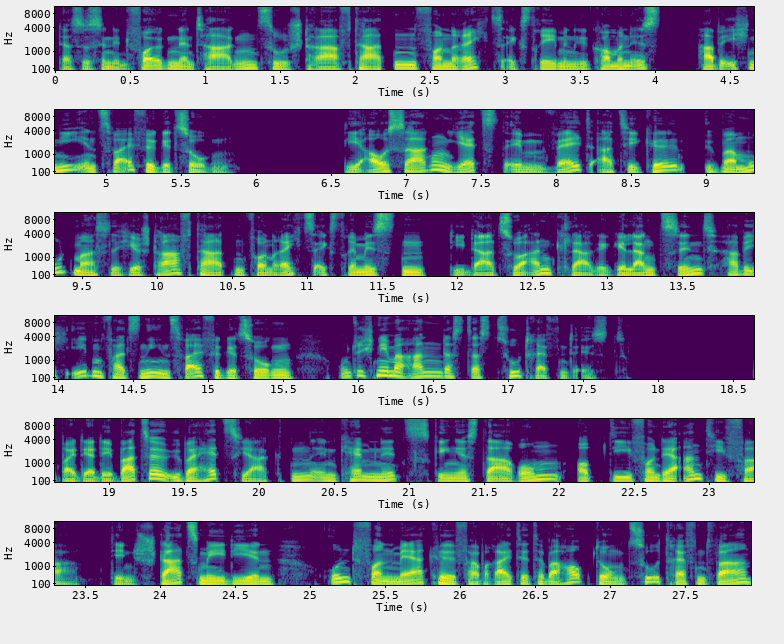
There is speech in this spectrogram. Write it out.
Dass es in den folgenden Tagen zu Straftaten von Rechtsextremen gekommen ist, habe ich nie in Zweifel gezogen. Die Aussagen jetzt im Weltartikel über mutmaßliche Straftaten von Rechtsextremisten, die da zur Anklage gelangt sind, habe ich ebenfalls nie in Zweifel gezogen und ich nehme an, dass das zutreffend ist. Bei der Debatte über Hetzjagden in Chemnitz ging es darum, ob die von der Antifa, den Staatsmedien und von Merkel verbreitete Behauptung zutreffend war,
